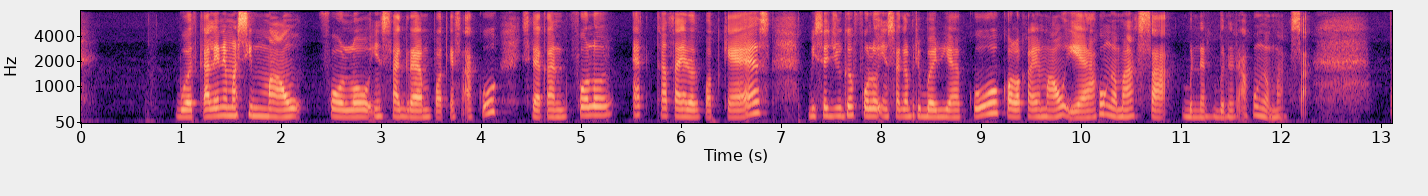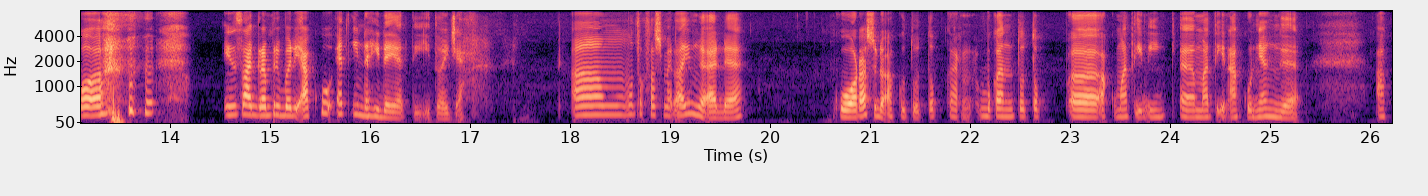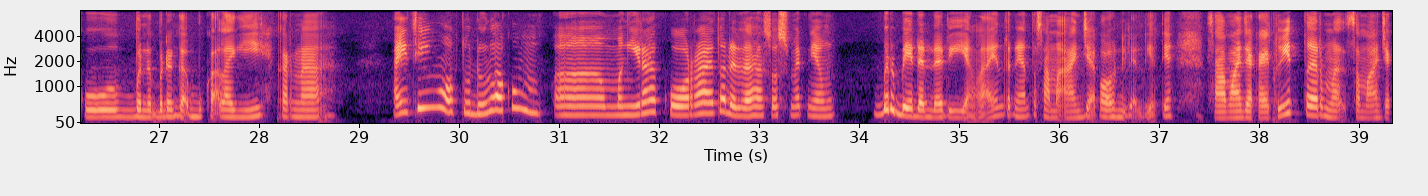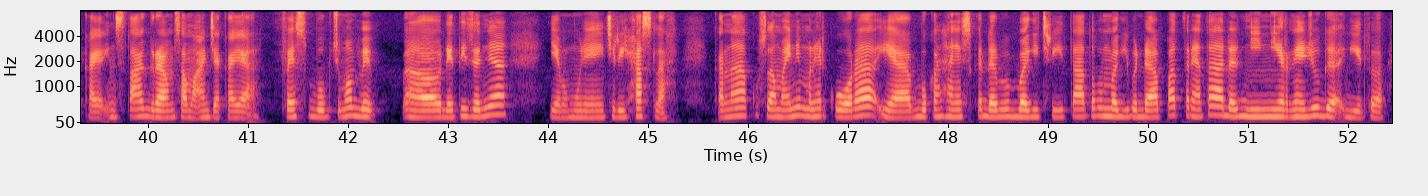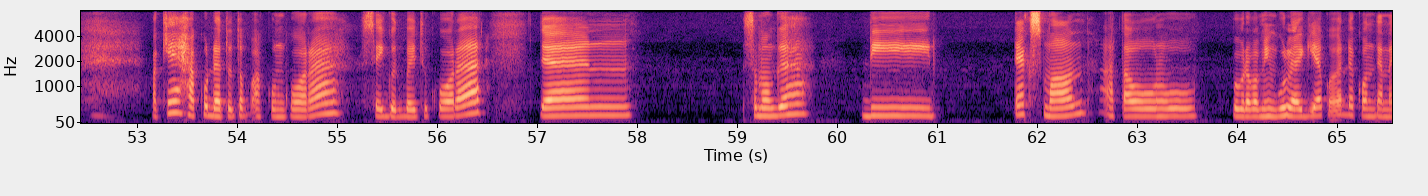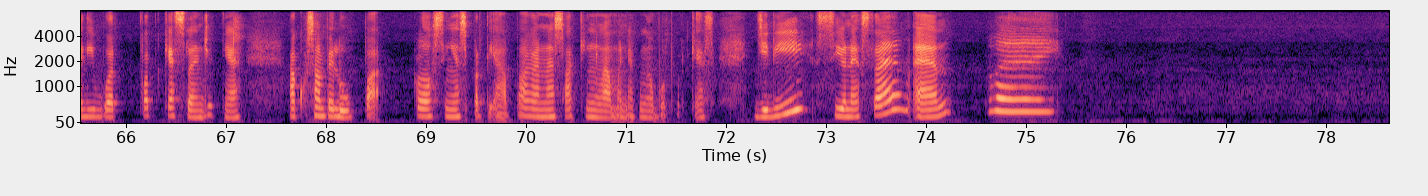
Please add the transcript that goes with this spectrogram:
Buat kalian yang masih mau follow Instagram podcast aku, silakan follow at katanya.podcast. Bisa juga follow Instagram pribadi aku. Kalau kalian mau ya, aku nggak maksa. Bener-bener aku nggak maksa. Po Instagram pribadi aku at Indah Hidayati itu aja. Um, untuk sosmed lain nggak ada. Quora sudah aku tutup karena bukan tutup uh, aku matiin uh, matiin akunnya nggak. Aku bener-bener nggak buka lagi karena I think waktu dulu aku uh, mengira Quora itu adalah sosmed yang berbeda dari yang lain ternyata sama aja kalau dilihat-lihat ya. Sama aja kayak Twitter sama aja kayak Instagram sama aja kayak Facebook. Cuma uh, netizennya ya mempunyai ciri khas lah. Karena aku selama ini melihat Quora ya bukan hanya sekedar berbagi cerita atau membagi pendapat ternyata ada nyinyirnya juga gitu. Oke aku udah tutup akun Quora. Say goodbye to Quora. Dan semoga di next month atau beberapa minggu lagi aku ada konten lagi buat podcast selanjutnya. Aku sampai lupa closingnya seperti apa karena saking lamanya aku nggak buat podcast. Jadi see you next time and bye bye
